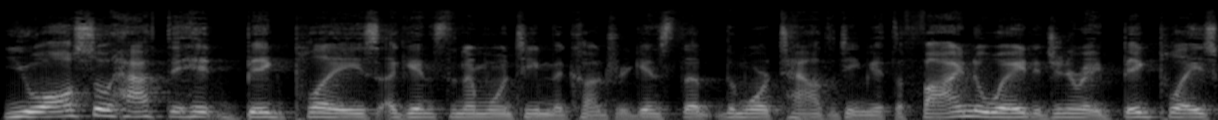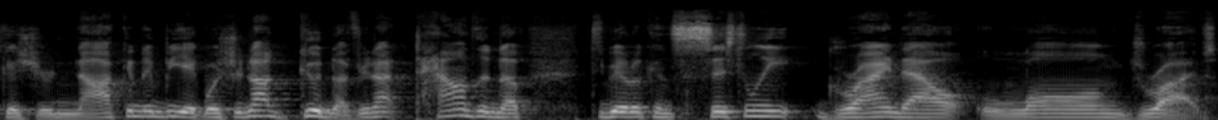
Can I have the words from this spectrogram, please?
you also have to hit big plays against the number one team in the country, against the, the more talented team. You have to find a way to generate big plays because you're not going to be able, you're not good enough, you're not talented enough to be able to consistently grind out long drives.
